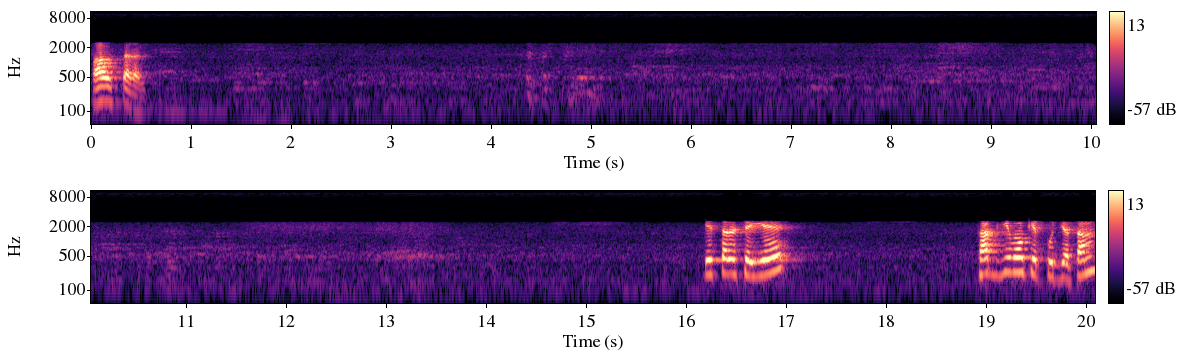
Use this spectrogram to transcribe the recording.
बहुत सरल। इस तरह से ये सब जीवों के पूज्यतम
